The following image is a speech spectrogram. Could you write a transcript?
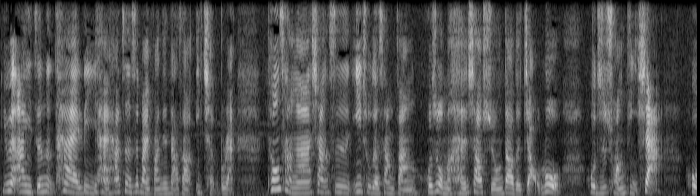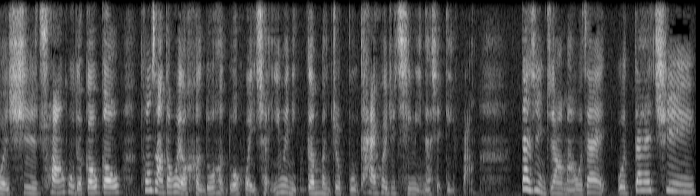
因为阿姨真的太厉害，她真的是把你房间打扫一尘不染。通常啊，像是衣橱的上方，或是我们很少使用到的角落，或者是床底下，或者是窗户的勾勾，通常都会有很多很多灰尘，因为你根本就不太会去清理那些地方。但是你知道吗？我在我大概去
